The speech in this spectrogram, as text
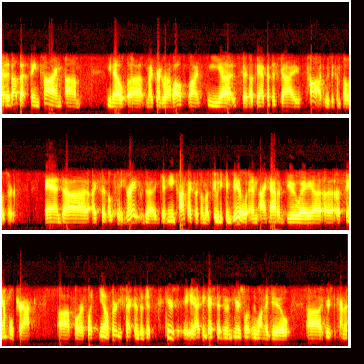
at about that same time, um, you know, uh, my friend Rob Alspaugh, he uh, said, okay, I've got this guy Todd, who's a composer. And uh, I said, okay, great. Uh, get me in contact with him. Let's see what he can do. And I had him do a, a, a sample track uh, for us, like you know, 30 seconds of just here's. I think I said to him, here's what we want to do. Uh, here's the kind of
